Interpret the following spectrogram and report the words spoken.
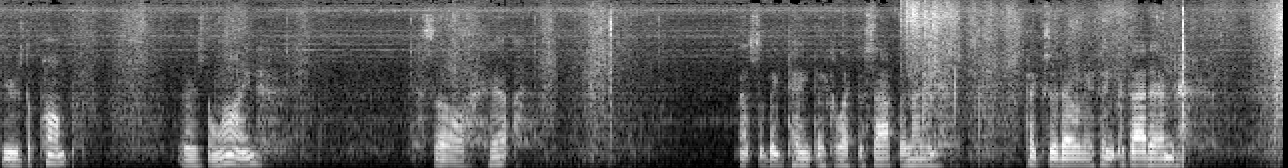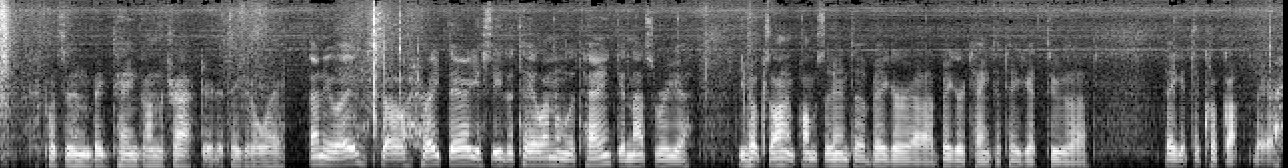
Here's the pump. There's the line. So yeah, that's the big tank they collect the sap, and then he picks it out. I think at that end puts it in a big tank on the tractor to take it away. Anyway, so right there you see the tail end of the tank and that's where you he hooks on and pumps it into a bigger uh, bigger tank to take it to the take it to cook up there.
